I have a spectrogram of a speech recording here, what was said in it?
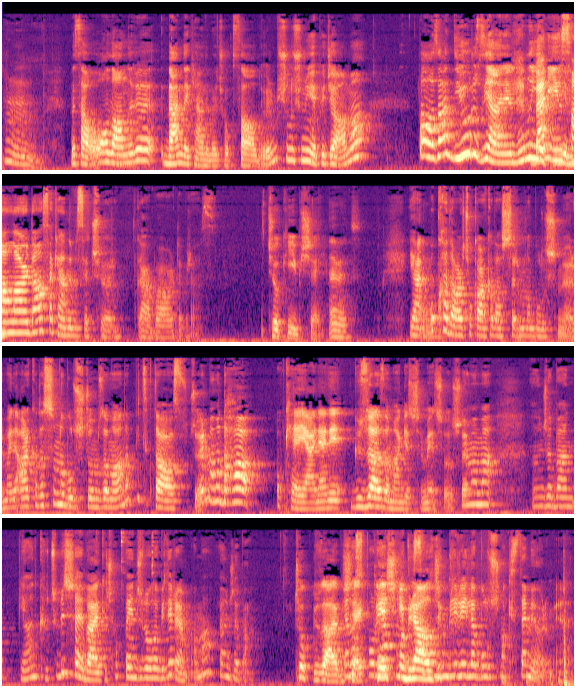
Hmm. Mesela o alanları ben de kendime çok sağlıyorum. Şunu şunu yapacağım ama bazen diyoruz yani bunu Ben yapayım. insanlardansa kendimi seçiyorum galiba orada biraz. Çok iyi bir şey. Evet. Yani o kadar çok arkadaşlarımla buluşmuyorum. Hani arkadaşımla buluştuğum zaman da bir tık daha az tutuyorum ama daha okey yani. Hani güzel zaman geçirmeye çalışıyorum ama önce ben yani kötü bir şey belki çok bencil olabilirim ama önce ben. Çok güzel bir Yani şey. spor Keşke birazcık biriyle buluşmak istemiyorum yani.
